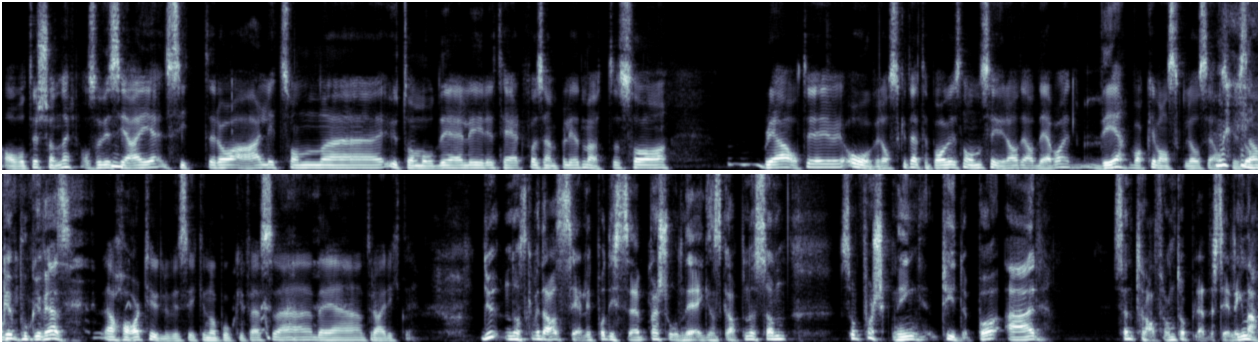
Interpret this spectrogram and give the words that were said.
av og til skjønner. Altså Hvis mm. jeg sitter og er litt sånn uh, utålmodig eller irritert f.eks. i et møte, så blir jeg alltid overrasket etterpå hvis noen sier at ja, det var, det var ikke vanskelig å se. Hans Christian. Jeg har tydeligvis ikke noe pokerfjes. Det tror jeg er riktig. Du, Nå skal vi da se litt på disse personlige egenskapene som, som forskning tyder på er sentralt for en topplederstilling. da.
